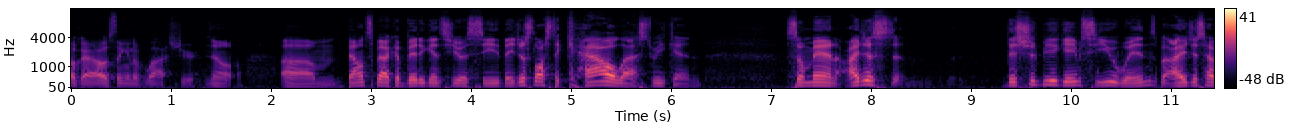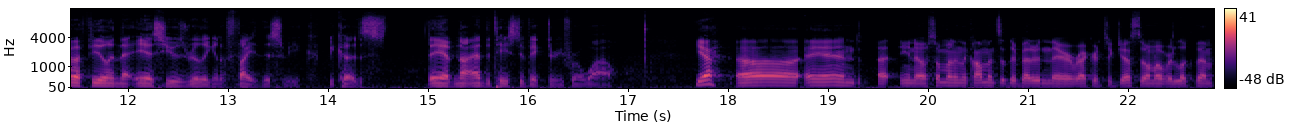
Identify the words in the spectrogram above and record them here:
Okay, I was thinking of last year. no. Um, bounced back a bit against USC. They just lost to Cal last weekend. So man, I just this should be a game CU wins, but I just have a feeling that ASU is really going to fight this week because they have not had the taste of victory for a while. Yeah, uh, and uh, you know, someone in the comments said they're better than their record suggests. Don't overlook them.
